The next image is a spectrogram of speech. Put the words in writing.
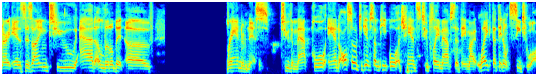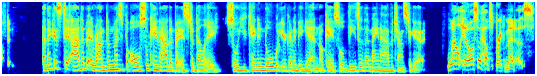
All right, and it's designed to add a little bit of randomness to the map pool and also to give some people a chance to play maps that they might like that they don't see too often. I think it's to add a bit of randomness, but also kind of add a bit of stability, so you kind of know what you're going to be getting. Okay, so these are the nine I have a chance to get. Well, it also helps break metas.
